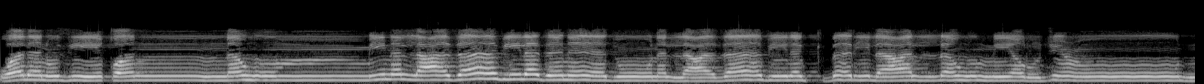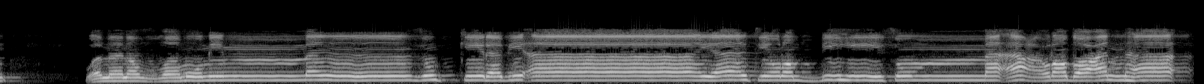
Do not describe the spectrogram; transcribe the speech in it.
ولنذيقنهم من العذاب لدنا دون العذاب الأكبر لعلهم يرجعون. ومن الظلم ممن ذكر بآيات ربه ثم أعرض عنها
